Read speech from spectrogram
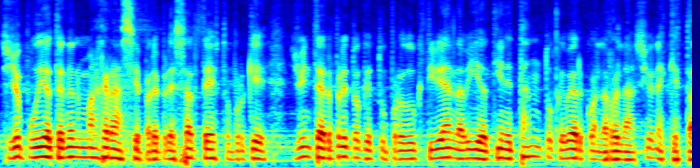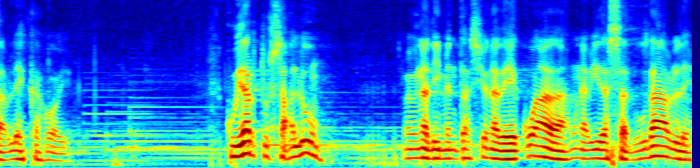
Si yo pudiera tener más gracia para expresarte esto, porque yo interpreto que tu productividad en la vida tiene tanto que ver con las relaciones que establezcas hoy. Cuidar tu salud, una alimentación adecuada, una vida saludable.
